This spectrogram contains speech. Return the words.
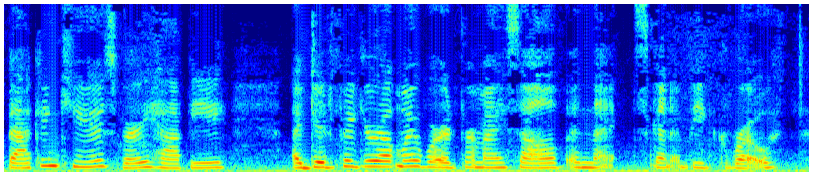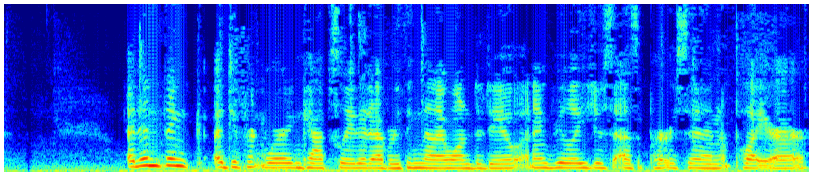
back in 'Cuse, very happy. I did figure out my word for myself, and that's gonna be growth. I didn't think a different word encapsulated everything that I wanted to do, and I really just, as a person, a player,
